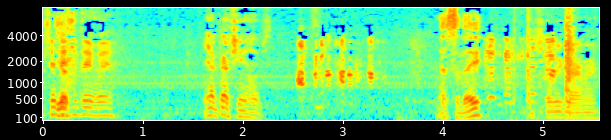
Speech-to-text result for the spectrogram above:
Senta aí, senta aí, vai. E a caixinha, Robson? Essa daí? Deixa eu ligar, né?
